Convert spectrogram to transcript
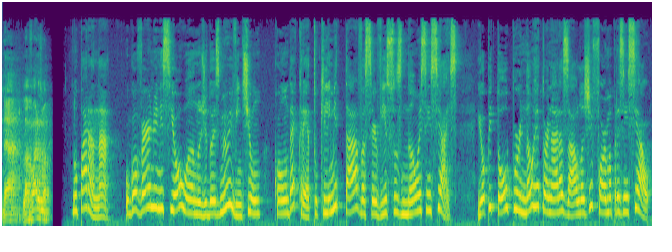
né? Lavar as mãos. No Paraná, o governo iniciou o ano de 2021 com um decreto que limitava serviços não essenciais e optou por não retornar às aulas de forma presencial.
